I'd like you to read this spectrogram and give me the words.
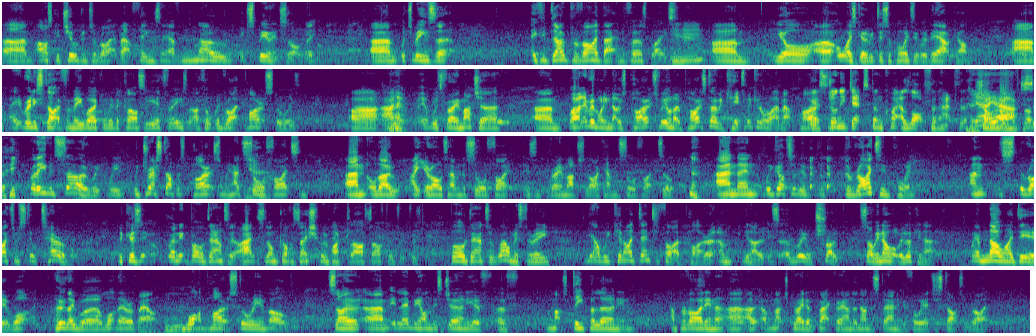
um, asking children to write about things they have no experience of, it, um, which means that if you don't provide that in the first place, um, you're uh, always going to be disappointed with the outcome. Um, it really started for me working with the class of year threes when I thought we'd write pirate stories. Uh, and it, it was very much a, um, well, everybody knows pirates. We all know pirates, don't we, kids? We can all write about pirates. Yes, Johnny Depp's done quite a lot for that yeah, genre. yeah. I have to but, say. but even so, we, we, we dressed up as pirates and we had sword Yeah. fights. And, um, although eight-year-olds having a sword fight isn't very much like having a sword fight at all. No. And then we got to the, the, the writing point, and the, the writing was still terrible because it, when it boiled down to it, I had this long conversation with my class afterwards, which was boiled down to, well, Mr. E, yeah, we can identify a pirate, and you know, it's a real trope, so we know what we're looking at. We have no idea what who they were, what they're about, what a pirate story involved. So um, it led me on this journey of, of much deeper learning and providing a, a, a much greater background and understanding before we actually start to write.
